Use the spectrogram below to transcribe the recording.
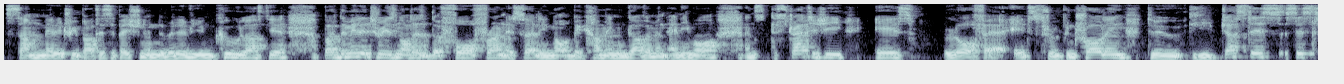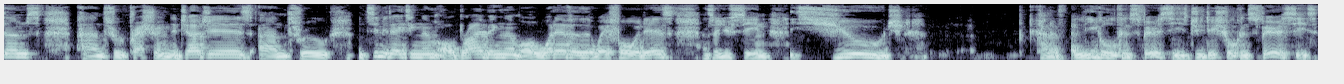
some military participation in the Bolivian coup last year, but the military is not at the forefront. It's certainly not becoming government anymore, and the strategy is lawfare. It's through controlling through the justice systems and through pressuring the judges and through intimidating them or bribing them or whatever the way forward is. And so you've seen these huge kind of legal conspiracies, judicial conspiracies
